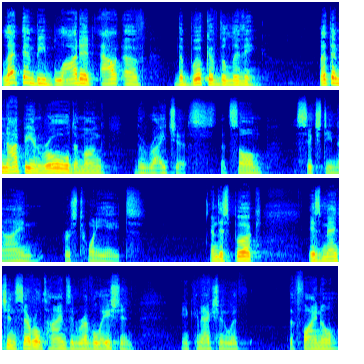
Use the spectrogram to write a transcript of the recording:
Let them be blotted out of the book of the living. Let them not be enrolled among the righteous. That's Psalm 69, verse 28. And this book is mentioned several times in Revelation in connection with the final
